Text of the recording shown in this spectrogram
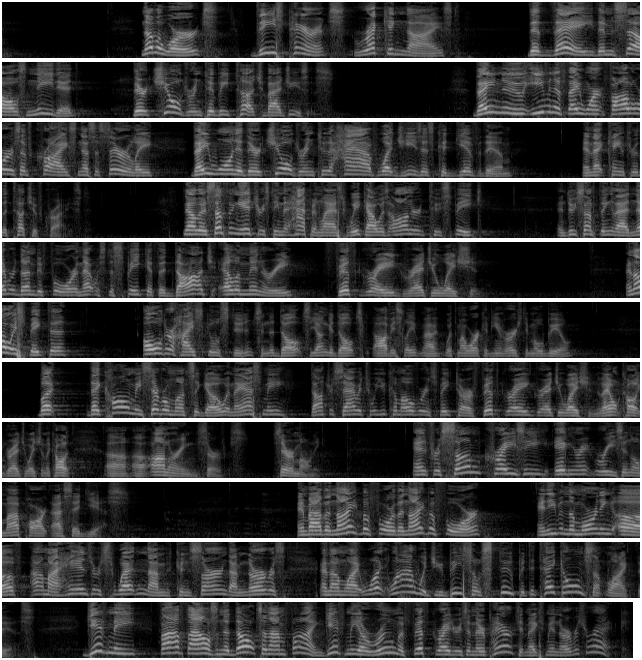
In other words, these parents recognized that they themselves needed their children to be touched by Jesus. They knew, even if they weren't followers of Christ necessarily, they wanted their children to have what Jesus could give them and that came through the touch of Christ. Now, there's something interesting that happened last week. I was honored to speak and do something that I had never done before, and that was to speak at the Dodge Elementary fifth grade graduation. And I always speak to older high school students and adults, young adults, obviously, my, with my work at the University of Mobile. But they called me several months ago and they asked me Dr. Savage, will you come over and speak to our fifth grade graduation? They don't call it graduation, they call it uh, uh, honoring service, ceremony. And for some crazy, ignorant reason on my part, I said yes. And by the night before, the night before, and even the morning of, I, my hands are sweating, I'm concerned, I'm nervous, and I'm like, what, why would you be so stupid to take on something like this? Give me 5,000 adults and I'm fine. Give me a room of fifth graders and their parents, it makes me a nervous wreck.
